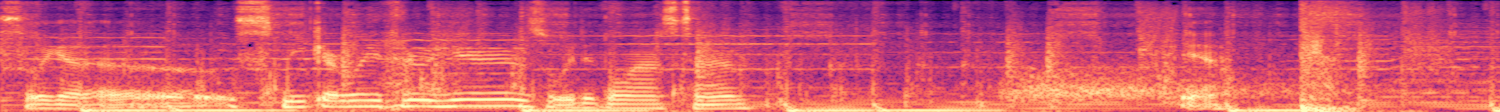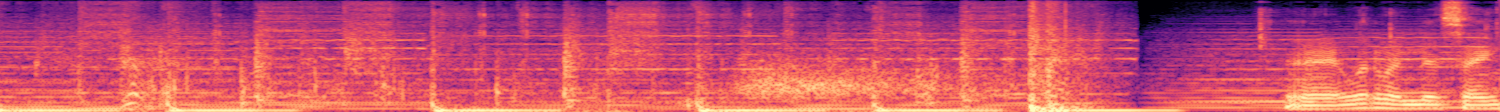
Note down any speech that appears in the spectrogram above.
so we gotta sneak our way through here, is what we did the last time. Yeah. Alright, what am missing?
